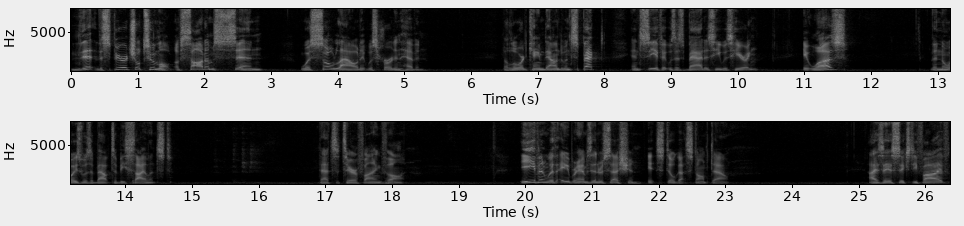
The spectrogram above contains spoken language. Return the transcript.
The, the spiritual tumult of Sodom's sin was so loud it was heard in heaven. The Lord came down to inspect and see if it was as bad as he was hearing. It was. The noise was about to be silenced. That's a terrifying thought. Even with Abraham's intercession, it still got stomped out. Isaiah 65,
